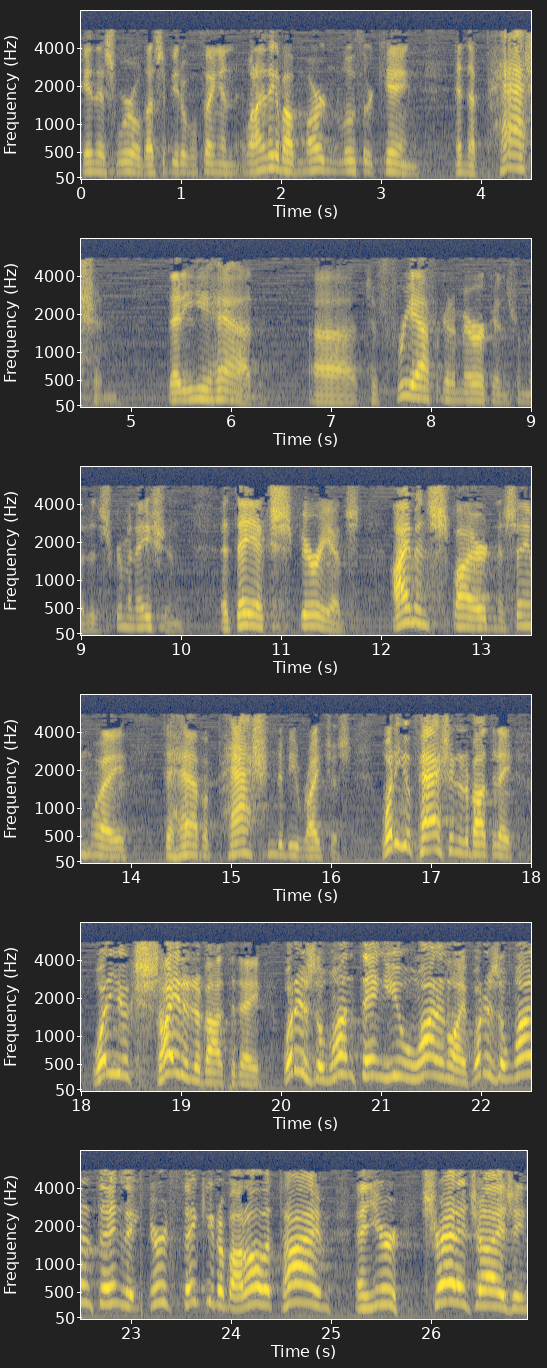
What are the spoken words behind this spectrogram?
in this world. That's a beautiful thing. And when I think about Martin Luther King and the passion that he had uh, to free African Americans from the discrimination that they experienced, I'm inspired in the same way to have a passion to be righteous. What are you passionate about today? What are you excited about today? What is the one thing you want in life? What is the one thing that you're thinking about all the time and you're strategizing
